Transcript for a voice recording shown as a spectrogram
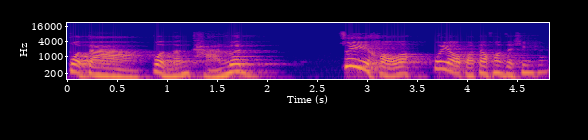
不但不能谈论，最好啊，不要把它放在心上。啊，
